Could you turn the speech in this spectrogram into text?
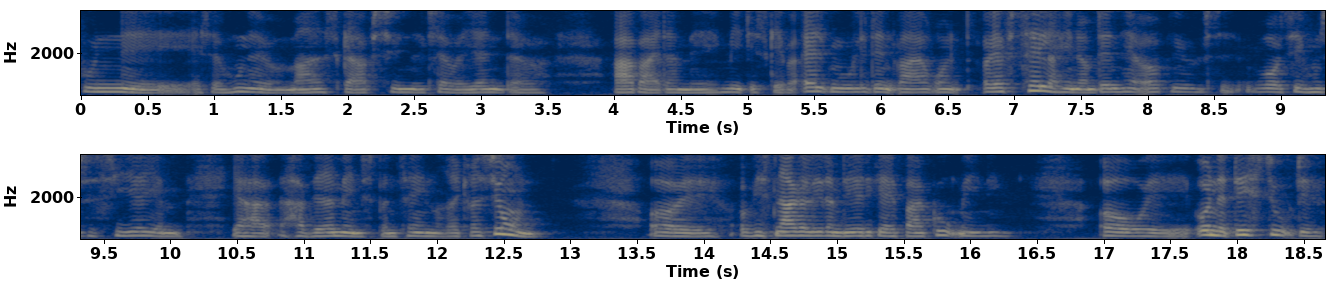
hun, øh, altså, hun er jo meget skarpsynet, klaverjant og arbejder med medieskaber, alt muligt den vej rundt. Og jeg fortæller hende om den her oplevelse, hvor til hun så siger, jamen, jeg har, har været med en spontan regression og, øh, og vi snakker lidt om det, og det gav bare god mening. Og øh, under det studie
